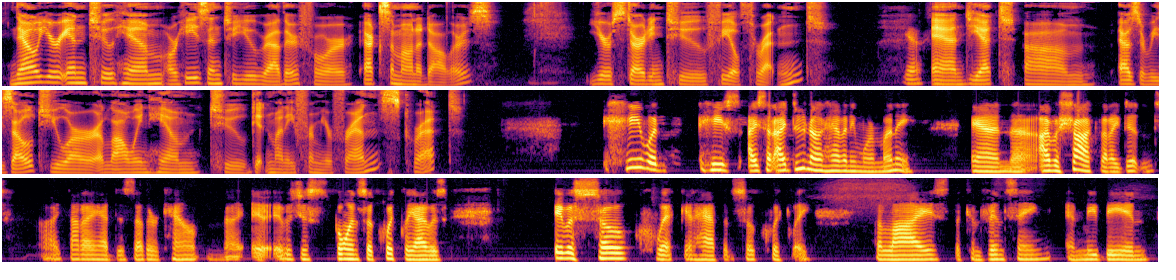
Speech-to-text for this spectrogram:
now you're into him, or he's into you rather, for X amount of dollars. You're starting to feel threatened. Yes. And yet, um, as a result, you are allowing him to get money from your friends, correct? He would, he's, I said, I do not have any more money. And uh, I was shocked that I didn't. I thought I had this other account, and I, it, it was just going so quickly. I was, it was so quick. It happened so quickly. The lies, the convincing, and me being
